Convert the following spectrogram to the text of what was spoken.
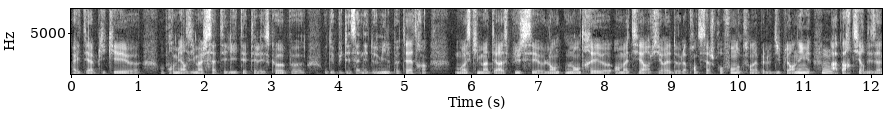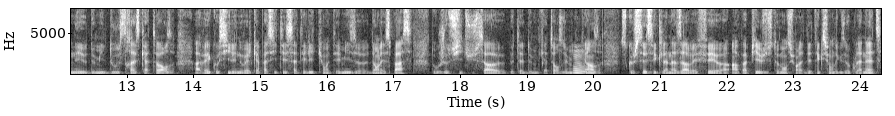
a été appliqué euh, aux premières images satellites et télescopes au début des années 2000, peut-être. Moi, ce qui m'intéresse plus, c'est l'entrée en matière, je dirais, de l'apprentissage profond, donc ce qu'on appelle le deep learning, hmm. à partir des années 2012, 13, 14, avec aussi les nouvelles capacités satellites qui ont été mises dans l'espace. Donc, je situe ça peut-être 2014-2015. Hmm. Ce que je sais, c'est que la NASA avait fait un papier justement sur la détection d'exoplanètes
